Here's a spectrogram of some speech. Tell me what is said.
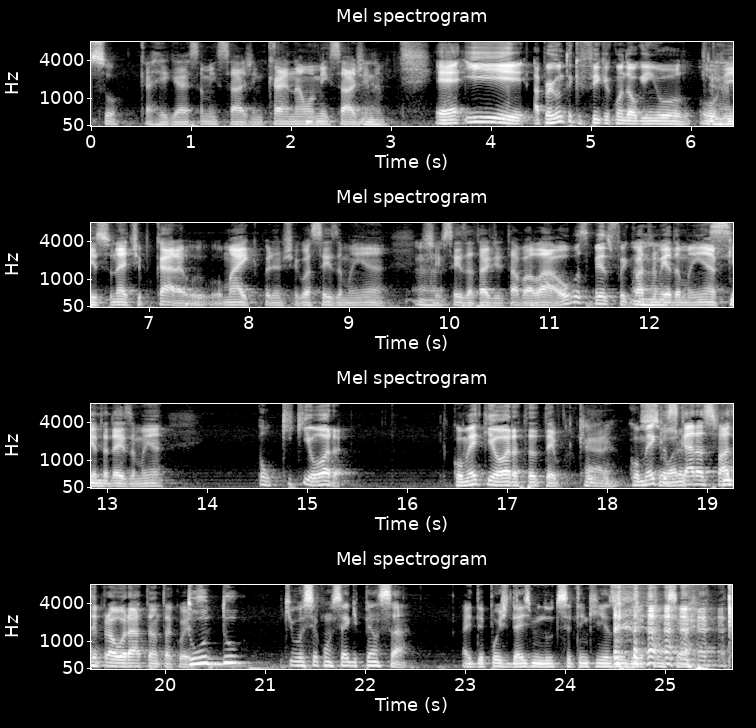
sou. Carregar essa mensagem, encarnar uma mensagem, é. né? É, e a pergunta que fica quando alguém ouve uhum. isso, né? Tipo, cara, o Mike, por exemplo, chegou às seis da manhã, uhum. seis da tarde ele estava lá, ou você mesmo foi quatro uhum. e meia da manhã, Sim. fiquei até dez da manhã. O que que ora? Como é que ora tanto tempo? Cara, como é que os caras fazem para orar tanta coisa? Tudo que você consegue pensar. Aí depois de 10 minutos você tem que resolver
